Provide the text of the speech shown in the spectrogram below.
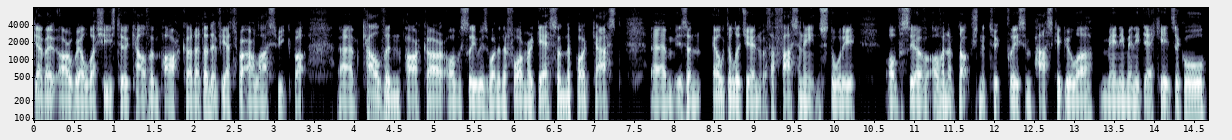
give out our well wishes to Calvin Parker. I did it via Twitter last week, but um, Calvin Parker obviously was one of the former guests on the podcast. Um, is an elderly gent with a fascinating story, obviously of, of an abduction that took place in Pascagoula many many decades ago.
